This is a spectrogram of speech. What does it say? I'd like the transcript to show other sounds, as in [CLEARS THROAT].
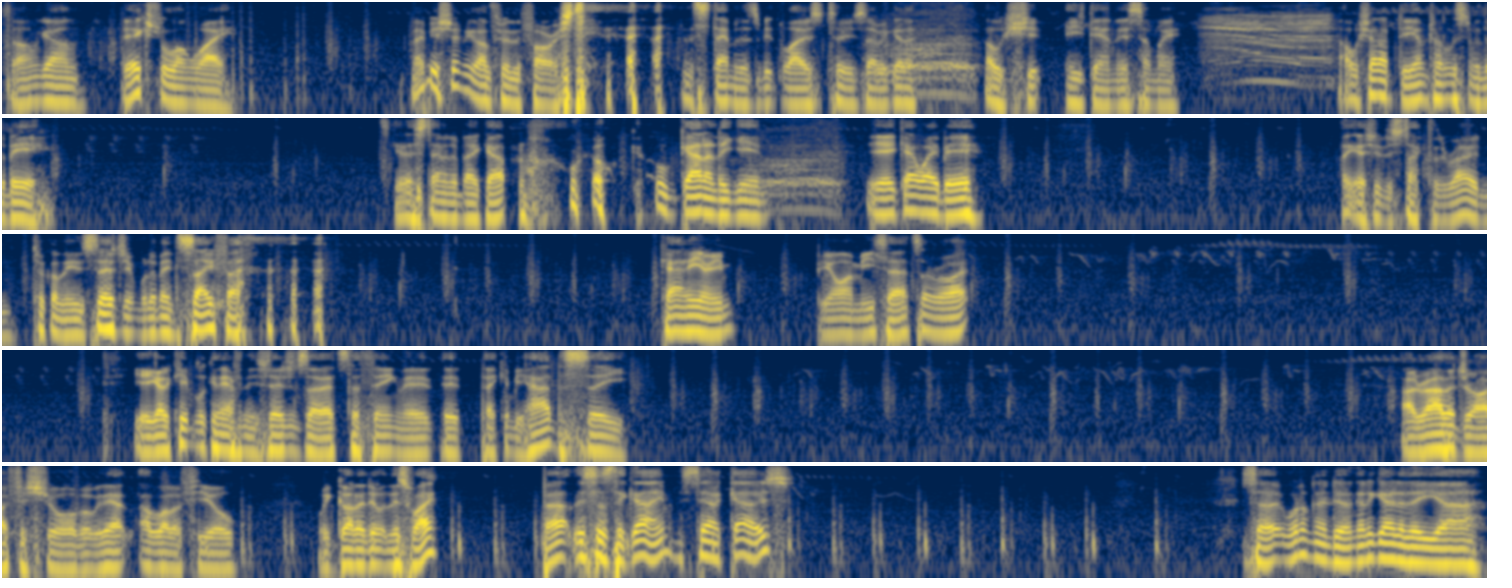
So I'm going the extra long way. Maybe I shouldn't have gone through the forest. [LAUGHS] the stamina's a bit low too, so we gotta... Oh shit, he's down there somewhere. Oh, shut up, dear. I'm trying to listen to the bear. Let's get our stamina back up. [LAUGHS] we'll, we'll gun it again. Yeah, go away, bear. I think I should have stuck to the road and took on the insurgent. Would have been safer. [LAUGHS] Can't hear him behind me, so that's all right. Yeah, you got to keep looking out for the insurgents, though. That's the thing. They they they can be hard to see. I'd rather drive for sure, but without a lot of fuel, we got to do it this way. But this is the game. This is how it goes. So what I'm going to do, I'm going to go to the uh,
